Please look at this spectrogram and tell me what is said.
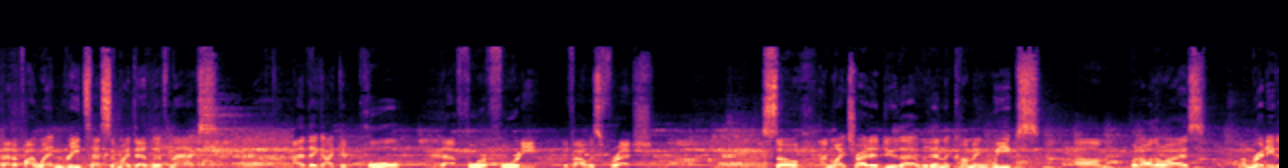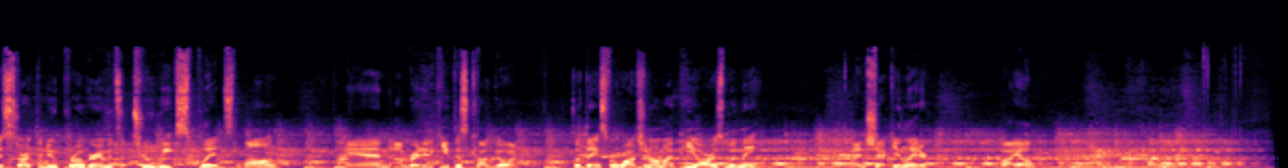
that if I went and retested my deadlift max, I think I could pull that 440 if I was fresh. So I might try to do that within the coming weeks, um, but otherwise, I'm ready to start the new program. It's a two-week split, it's long, and I'm ready to keep this cut going. So thanks for watching all my PRs with me, and check in later. Bye, y'all.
